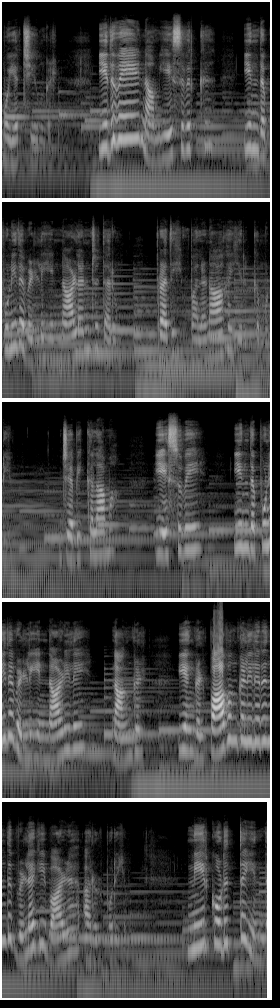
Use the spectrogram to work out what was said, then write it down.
முயற்சியுங்கள். இதுவே நாம் இயேசுவிற்கு இந்த புனித வெள்ளியின் நாளன்று தரும் பிரதி பலனாக இருக்க முடியும். ஜெபிக்கலாமா? இயேசுவே இந்த புனித வெள்ளியின் நாளிலே நாங்கள் எங்கள் பாவங்களிலிருந்து விலகி வாழ அருள் புரியும். நீர் கொடுத்த இந்த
